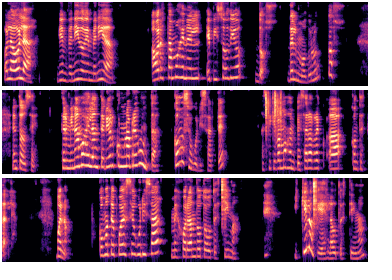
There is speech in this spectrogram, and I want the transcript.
hola, hola. Bienvenido, bienvenida. Ahora estamos en el episodio 2 del módulo 2. Entonces, terminamos el anterior con una pregunta. ¿Cómo segurizarte? Así que vamos a empezar a, a contestarla. Bueno, ¿cómo te puedes segurizar? Mejorando tu autoestima. ¿Y qué es lo que es la autoestima?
